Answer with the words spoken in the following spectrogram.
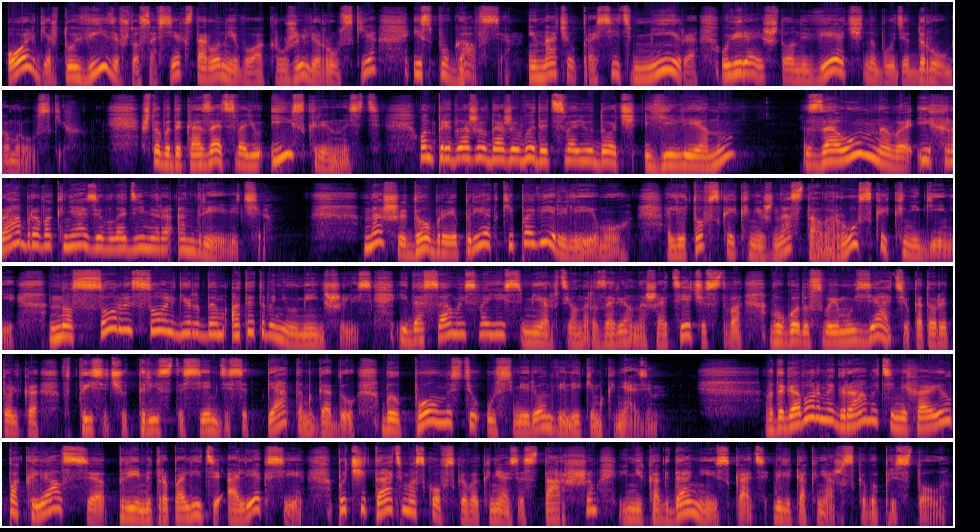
Ольгерт, увидев, что со всех сторон его окружили русские, испугался и начал просить мира, уверяя, что он вечно будет другом русских. Чтобы доказать свою искренность, он предложил даже выдать свою дочь Елену за умного и храброго князя Владимира Андреевича. Наши добрые предки поверили ему. Литовская княжна стала русской княгиней, но ссоры с Ольгердом от этого не уменьшились, и до самой своей смерти он разорял наше Отечество в угоду своему зятю, который только в 1375 году был полностью усмирен великим князем. В договорной грамоте Михаил поклялся при митрополите Алексии почитать московского князя старшим и никогда не искать великокняжеского престола.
